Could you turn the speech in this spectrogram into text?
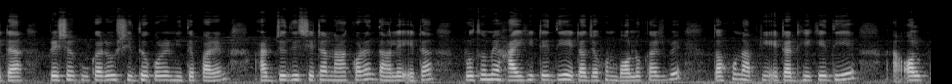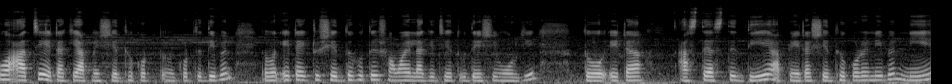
এটা প্রেশার কুকারেও সিদ্ধ করে নিতে পারেন। আর যদি সেটা না করেন, তাহলে এটা প্রথমে হাই হিটে দিয়ে এটা যখন বলক আসবে, তখন আপনি এটা ঢেকে দিয়ে, অল্প আঁচে এটাকে আপনি সেদ্ধ করতে দিবেন। এবং এটা একটু সেদ্ধ হতে সময় লাগে যেহেতু দেশি মুরগি। তো এটা আস্তে আস্তে দিয়ে আপনি এটা সেদ্ধ করে নেবেন। নিয়ে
